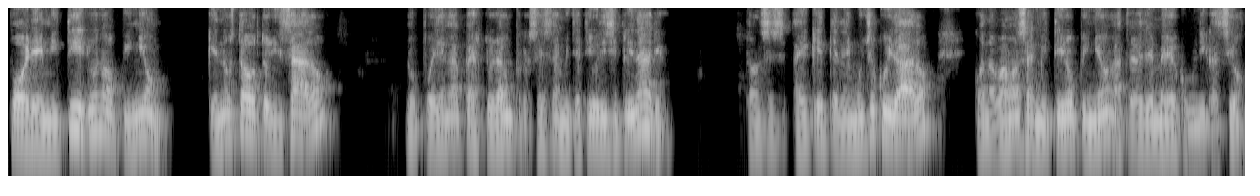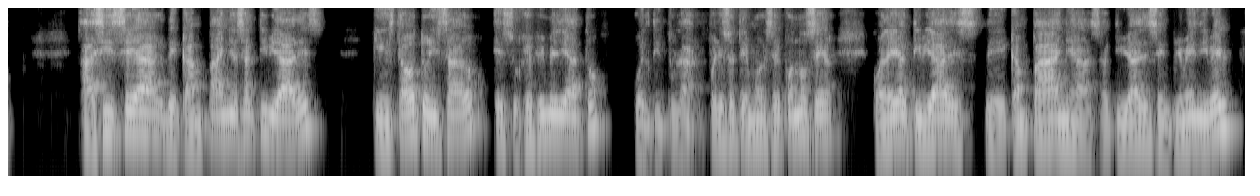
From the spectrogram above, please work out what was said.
Por emitir una opinión que no está autorizado, lo pueden aperturar un proceso administrativo disciplinario. Entonces, hay que tener mucho cuidado cuando vamos a emitir opinión a través de medio de comunicación. Así sea de campañas, actividades, quien está autorizado es su jefe inmediato o el titular. Por eso tenemos que conocer cuando hay actividades de campañas, actividades en primer nivel,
